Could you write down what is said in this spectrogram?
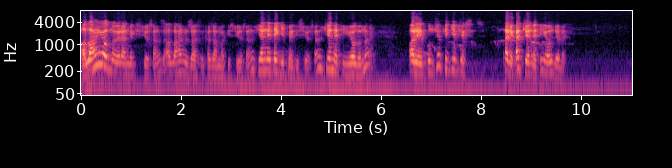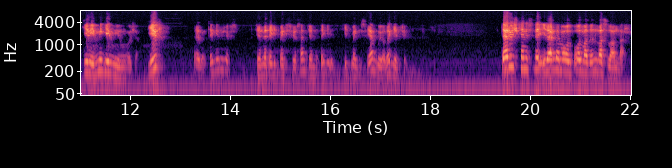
Allah'ın yolunu öğrenmek istiyorsanız, Allah'ın rızasını kazanmak istiyorsanız, cennete gitmek istiyorsanız, cennetin yolunu arayıp bulacak ve gireceksiniz. Tarikat cennetin yolu demek. Gireyim mi girmeyeyim mi hocam? Gir, elbette gireceksin. Cennete gitmek istiyorsan, cennete gitmek isteyen bu yola girecek. Derviş kendisinde ilerleme olup olmadığını nasıl anlar?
